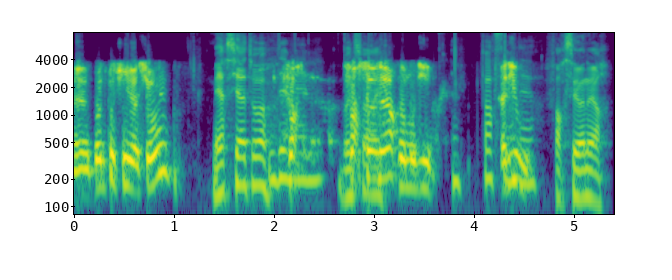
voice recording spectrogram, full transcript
euh, bonne continuation. Merci à toi. De Force, force honneur, comme on dit. Force Salut. honneur. Force et honneur.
